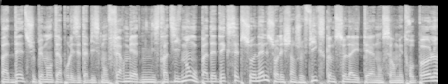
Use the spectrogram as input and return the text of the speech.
Pas d'aide supplémentaire pour les établissements fermés administrativement ou pas d'aide exceptionnelle sur les charges fixes comme cela a été annoncé en métropole.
